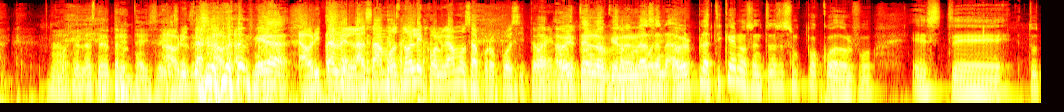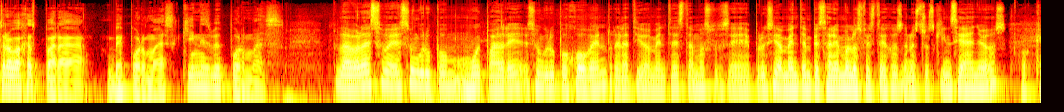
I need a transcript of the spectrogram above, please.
No, apenas tengo 36. Ahorita, mira, ahorita lo enlazamos, no le colgamos a propósito. ¿eh? ahorita en lo que lo enlazan, a ver, platícanos entonces un poco, Adolfo. Este, tú trabajas para Ve por Más. ¿Quién es Ve por Más? La verdad eso es un grupo muy padre, es un grupo joven relativamente. Estamos pues, eh, próximamente empezaremos los festejos de nuestros 15 años. Ok.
